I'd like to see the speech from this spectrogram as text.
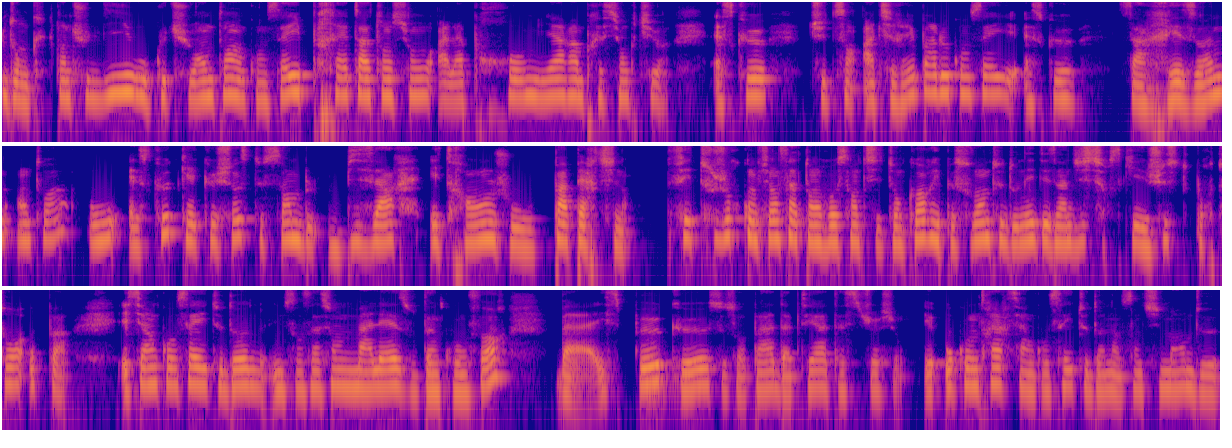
Donc, quand tu lis ou que tu entends un conseil, prête attention à la première impression que tu as. Est-ce que tu te sens attiré par le conseil? Est-ce que ça résonne en toi? Ou est-ce que quelque chose te semble bizarre, étrange ou pas pertinent? Fais toujours confiance à ton ressenti. Ton corps, il peut souvent te donner des indices sur ce qui est juste pour toi ou pas. Et si un conseil te donne une sensation de malaise ou d'inconfort, bah, il se peut que ce soit pas adapté à ta situation. Et au contraire, si un conseil te donne un sentiment de,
